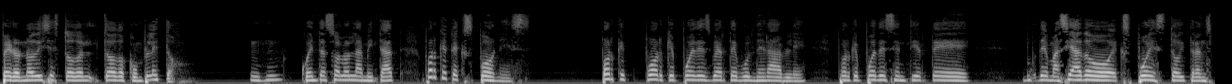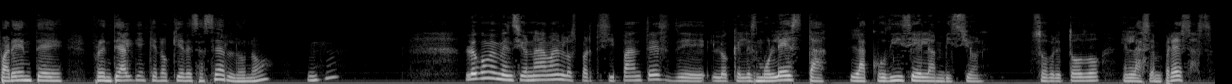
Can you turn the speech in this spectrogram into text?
pero no dices todo, el- todo completo, Ujú. cuentas solo la mitad porque te expones, porque, porque puedes verte vulnerable, porque puedes sentirte demasiado expuesto y transparente frente a alguien que no quieres hacerlo, ¿no? Luego me mencionaban los participantes de lo que les molesta la codicia y la ambición, sobre todo en las empresas,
